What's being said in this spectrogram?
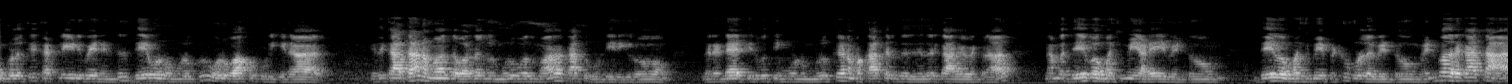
உங்களுக்கு கட்டளையிடுவேன் என்று தேவன் உங்களுக்கு ஒரு வாக்கு கொடுக்கிறார். இதுக்காகத்தான் நம்ம அந்த வருடங்கள் முழுவதுமாக காத்து கொண்டிருக்கிறோம். இந்த ரெண்டாயிரத்தி இருபத்தி மூணு முழுக்க நம்ம காத்திருந்தது எதற்காக வென்றால் நம்ம தேவ மகிமையை அடைய வேண்டும் தேவ மகிமையை பெற்றுக்கொள்ள வேண்டும் என்பதற்காகத்தான்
